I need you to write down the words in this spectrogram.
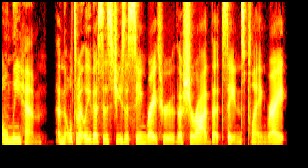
only him. And ultimately, this is Jesus seeing right through the charade that Satan's playing, right?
